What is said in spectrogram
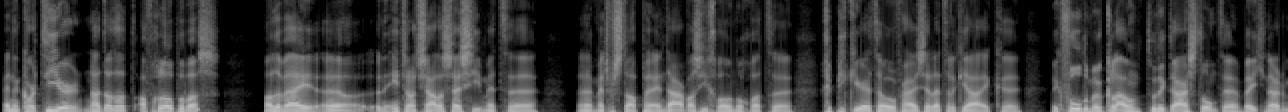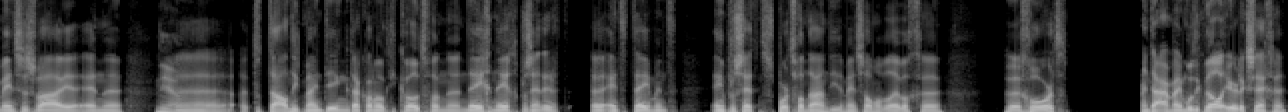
En een kwartier nadat het afgelopen was, hadden wij eh, een internationale sessie met, eh, eh, met Verstappen. En daar was hij gewoon nog wat gepikeerd over. Hij zei letterlijk, ja, ik, ik voelde me een clown toen ik daar stond. Hè? Een beetje naar de mensen zwaaien en Ja. totaal niet mijn ding. Daar kwam ook die quote van eh 99% ent- eh, entertainment, 1% sport vandaan, die de mensen allemaal wel hebben ge- ge- gehoord. En daarmee moet ik wel eerlijk zeggen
